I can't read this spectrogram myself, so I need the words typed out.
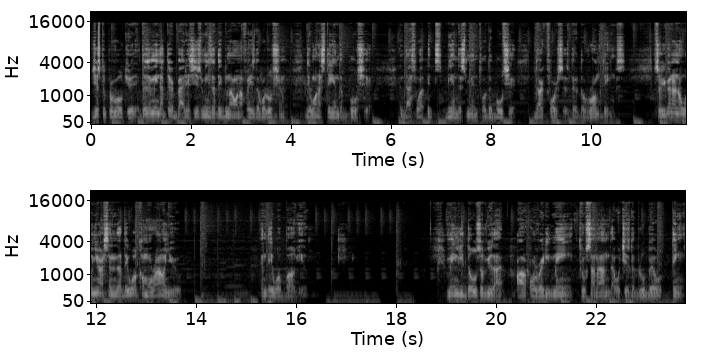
just to provoke you. It doesn't mean that they're bad. It just means that they do not want to face the evolution. They want to stay in the bullshit. And that's what it's being dismantled, the bullshit, dark forces, the, the wrong things. So you're to know when you're ascending that they will come around you and they will bug you. Mainly those of you that are already made through Sananda, which is the blue bill thing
